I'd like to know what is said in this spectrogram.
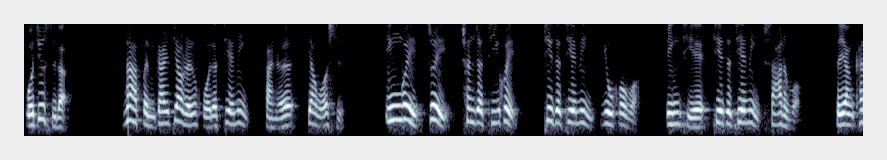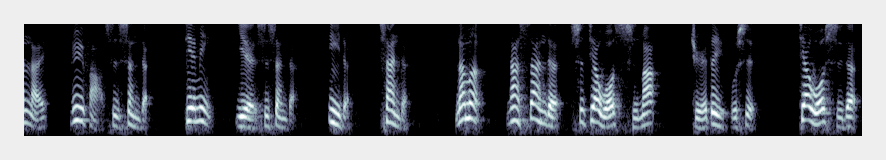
我就死了。那本该叫人活的诫命，反而叫我死，因为罪趁着机会，借着诫命诱惑我。并且借着诫命杀了我，这样看来，律法是圣的，诫命也是圣的、义的、善的。那么，那善的是叫我死吗？绝对不是，叫我死的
